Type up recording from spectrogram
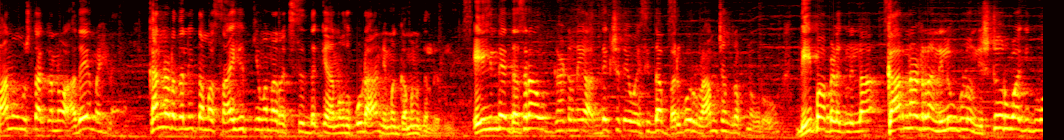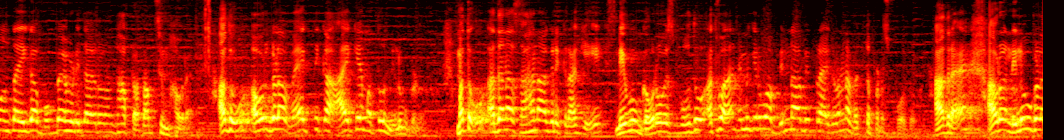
ಬಾನು ಮುಸ್ತಾಕ್ ಅನ್ನೋ ಅದೇ ಮಹಿಳೆ. ಕನ್ನಡದಲ್ಲಿ ತಮ್ಮ ಸಾಹಿತ್ಯವನ್ನು ರಚಿಸಿದ್ದಕ್ಕೆ ಅನ್ನೋದು ಕೂಡ ನಿಮ್ಮ ಗಮನದಲ್ಲಿರಲಿ. ಈ ಹಿಂದೆ ದಸರಾ ಉದ್ಘಾಟನೆಯ ಅಧ್ಯಕ್ಷತೆ ವಹಿಸಿದ್ದ ಬರ್ಗೂರು ರಾಮಚಂದ್ರಪ್ಪನವರು, ದೀಪ ಬೆಳಗಲಿಲ್ಲ, ಕಾರ್ನಾಡರ ನಿಲುವುಗಳು ನಿಷ್ಠೂರವಾಗಿದ್ವು ಅಂತ ಈಗ ಬೊಬ್ಬೆ ಹೊಡಿತಾ ಇರುವಂತಹ ಪ್ರತಾಪ್ ಸಿಂಹ ಅವರೇ. ಅದು ಅವರುಗಳ ವೈಯಕ್ತಿಕ ಆಯ್ಕೆ ಮತ್ತು ನಿಲುವುಗಳು. ಮತ್ತು ಅದನ್ನು ಸಹನಾಗರಿಕರಾಗಿ ನೀವು ಗೌರವಿಸಬಹುದು ಅಥವಾ ನಿಮಗಿರುವ ಭಿನ್ನಾಭಿಪ್ರಾಯಗಳನ್ನು ವ್ಯಕ್ತಪಡಿಸಬಹುದು. ಆದರೆ ಅವರ ನಿಲುವುಗಳ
